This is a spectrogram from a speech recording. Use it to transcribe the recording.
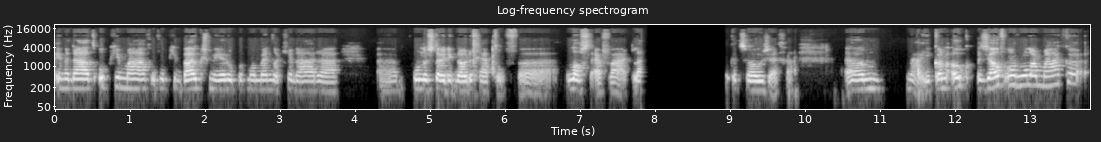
inderdaad, op je maag of op je buik smeren op het moment dat je daar ondersteuning nodig hebt of last ervaart. Laat ik het zo zeggen. Um, nou, je kan ook zelf een roller maken,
